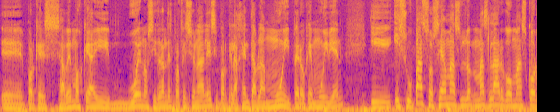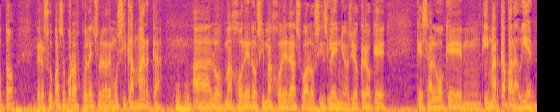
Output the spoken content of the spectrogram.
eh, porque sabemos que hay buenos y grandes profesionales y porque la gente habla muy, pero que muy bien, y, y su paso, sea más, lo- más largo o más corto, pero su paso por la Escuela Insular de Música marca a los majoreros y majoreras o a los isleños. Yo creo que, que es algo que... Y marca para bien,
